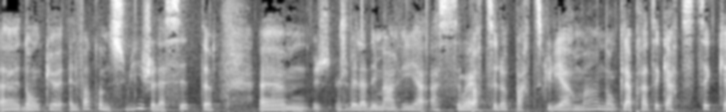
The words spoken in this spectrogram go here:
Euh, donc, euh, elle va comme suit, je la cite. Euh, je vais la démarrer à, cette partie-là particulièrement. Donc, la pratique artistique,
